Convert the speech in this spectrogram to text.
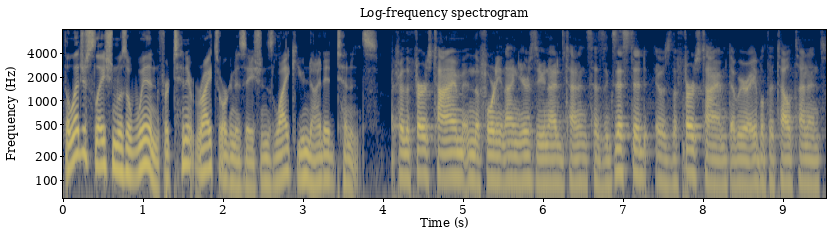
The legislation was a win for tenant rights organizations like United Tenants. For the first time in the 49 years the United Tenants has existed, it was the first time that we were able to tell tenants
